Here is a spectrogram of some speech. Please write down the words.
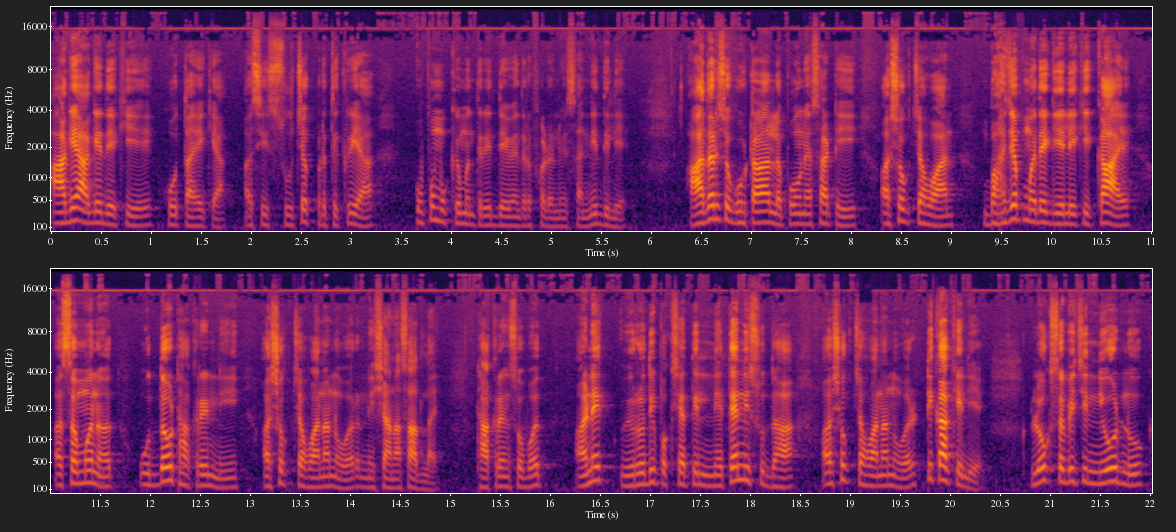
आगे आगे देखिए होत आहे क्या अशी सूचक प्रतिक्रिया उपमुख्यमंत्री देवेंद्र फडणवीसांनी दिली आहे. आदर्श घोटाळा लपवण्यासाठी अशोक चव्हाण भाजपमध्ये गेले की काय असं म्हणत उद्धव ठाकरेंनी अशोक चव्हाणांवर निशाणा साधलाय. ठाकरेंसोबत अनेक विरोधी पक्षातील नेत्यांनीसुद्धा अशोक चव्हाणांवर टीका केली आहे. लोकसभेची निवडणूक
